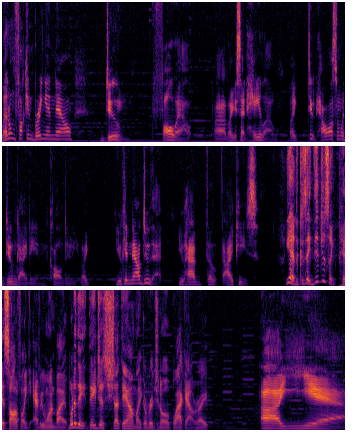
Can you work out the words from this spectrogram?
Let them fucking bring in now Doom, Fallout, uh, like I said, Halo. Like, dude, how awesome would Doom guy be in Call of Duty? Like, you can now do that. You have the, the IPs. Yeah, because they did just like piss off like everyone by what did they? They just shut down like original Blackout, right? Uh, yeah.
